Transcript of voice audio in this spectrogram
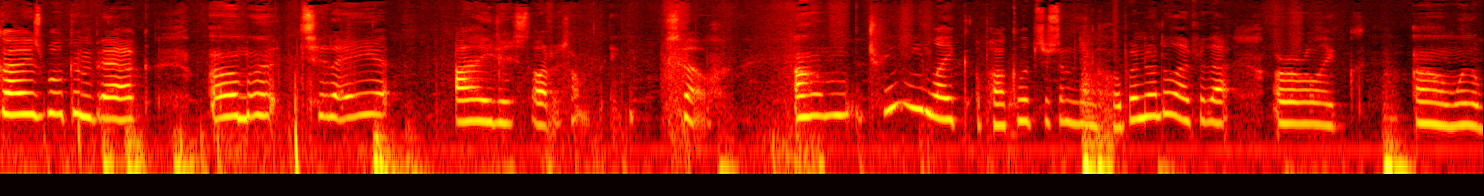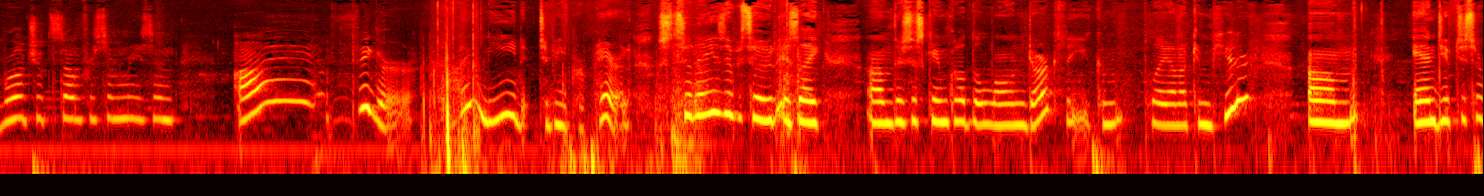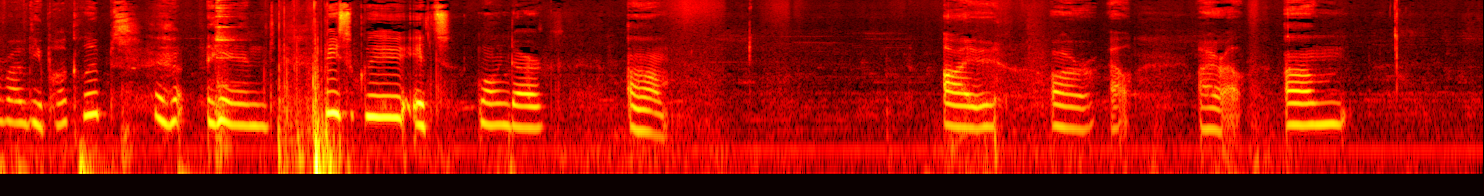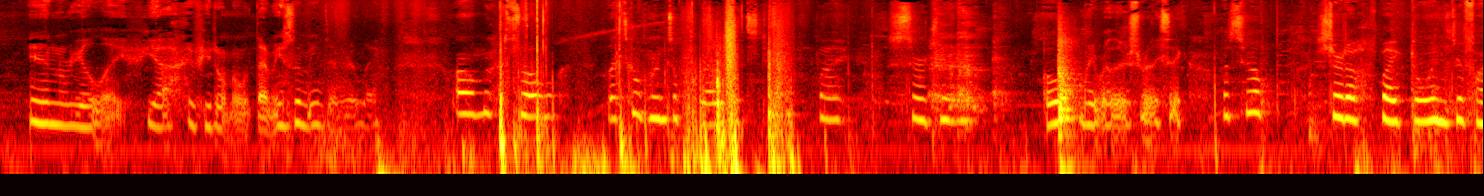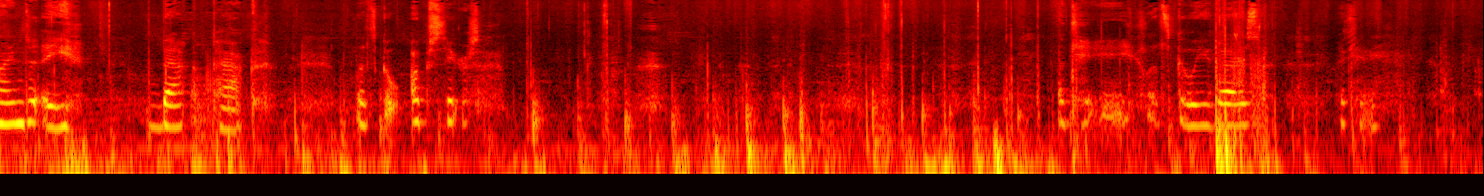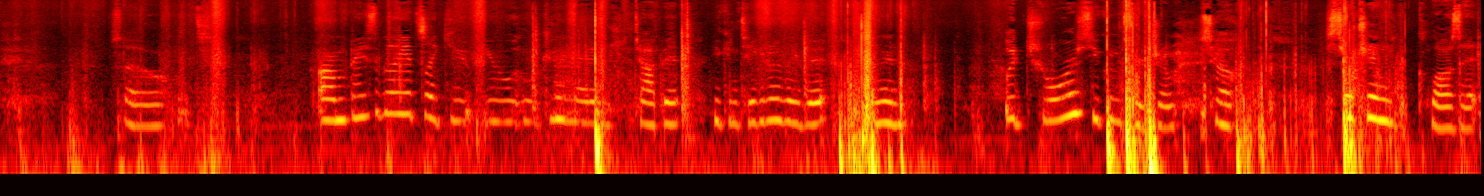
Guys, welcome back. Um, today I just thought of something. So, um, treat me like apocalypse or something. Hope I'm not alive for that. Or like, um, when the world shuts down for some reason. I figure I need to be prepared. So today's episode is like, um, there's this game called The Long Dark that you can play on a computer. Um, and you have to survive the apocalypse. and basically, it's long dark. Um, I R L I R L. Um, in real life, yeah. If you don't know what that means, it means in real life. Um, so let's go on to play. Let's it by searching. Oh, my brother's really sick. Let's do start off by going to find a backpack. Let's go upstairs. Okay, let's go, you guys. Okay. So, um, basically it's like you, you look in it and tap it. You can take it or leave it. And then with drawers, you can search them. So, searching closet.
